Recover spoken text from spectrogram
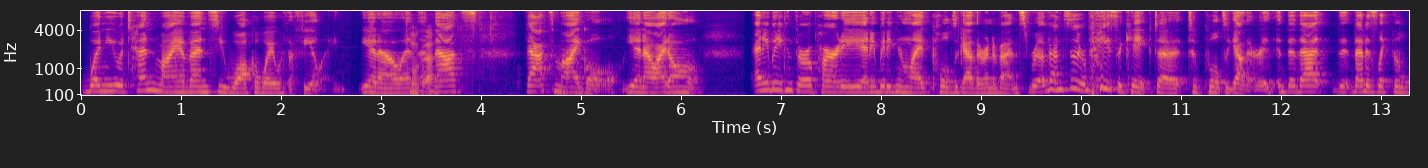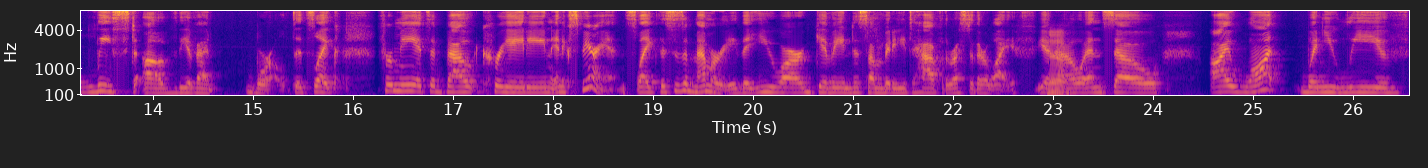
when you attend my events, you walk away with a feeling, you know, and, Okay. and that's that's my goal. You know, I don't. Anybody can throw a party. Anybody can like pull together an events. Events are a piece of cake to to pull together. That that is like the least of the event world. It's like for me it's about creating an experience. Like this is a memory that you are giving to somebody to have for the rest of their life, you Yeah. know? And so I want when you leave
